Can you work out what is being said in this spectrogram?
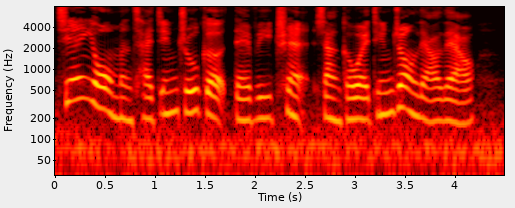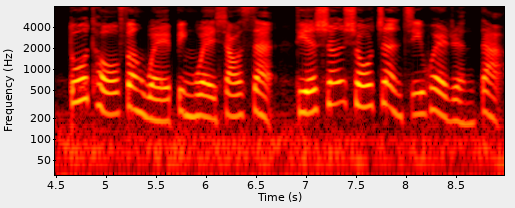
今天由我们财经诸葛 David Chen 向各位听众聊聊，多头氛围并未消散，跌升修正机会仍大。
